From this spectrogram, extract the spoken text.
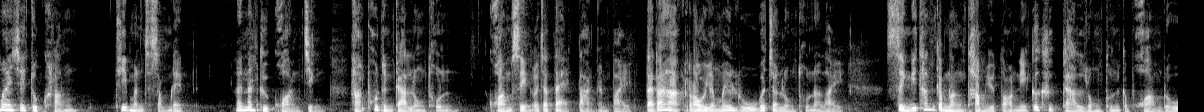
ไม่ใช่ทุกครั้งที่มันจะสำเร็จ และนั่นคือความจริง หากพูดถึงการลงทุน ความเสี่ยงก็จะแตกต่างกันไป แต่ถ้าหากเรายังไม่รู้ว่าจะลงทุนอะไร สิ่งที่ท่านกำลังทำอยู่ตอนนี้ก็คือการลงทุนกับความรู้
